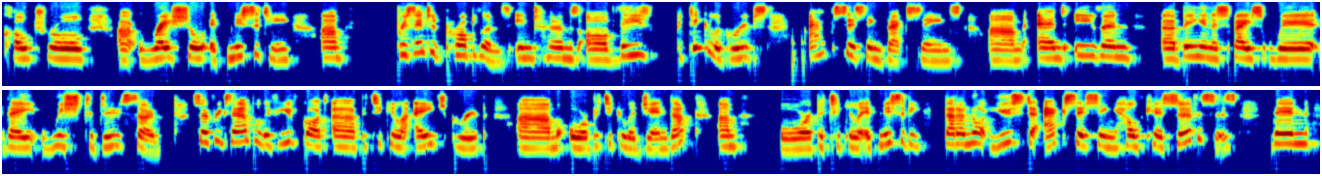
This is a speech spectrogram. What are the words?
cultural, uh, racial, ethnicity, um, presented problems in terms of these particular groups accessing vaccines um, and even uh, being in a space where they wish to do so. So, for example, if you've got a particular age group um, or a particular gender, um, or a particular ethnicity that are not used to accessing healthcare services, then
